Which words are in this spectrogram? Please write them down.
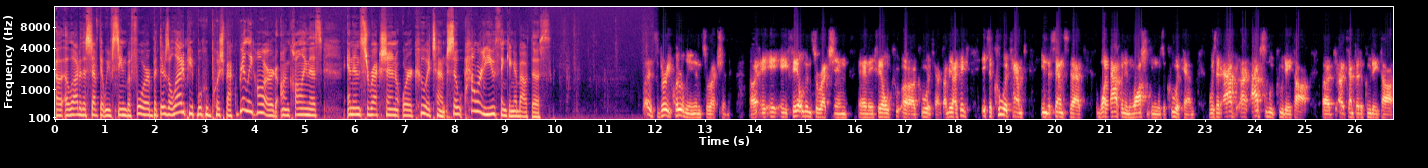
a, a, lot of the stuff that we've seen before. But there's a lot of people who push back really hard on calling this an insurrection or a coup attempt. So, how are you thinking about this? It's very clearly an insurrection, uh, a, a, failed insurrection and a failed coup, uh, coup attempt. I mean, I think it's a coup attempt in the sense that what happened in Washington was a coup attempt, was an ab- uh, absolute coup d'etat, uh, attempt at a coup d'etat.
